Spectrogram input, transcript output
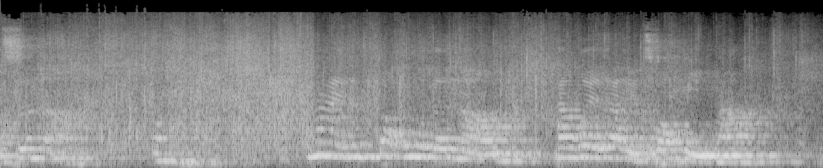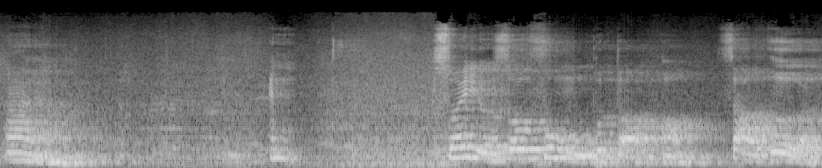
吃脑，啊，那是动物的脑，它会让你聪明吗？哎，所以有时候父母不懂哦，造恶，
